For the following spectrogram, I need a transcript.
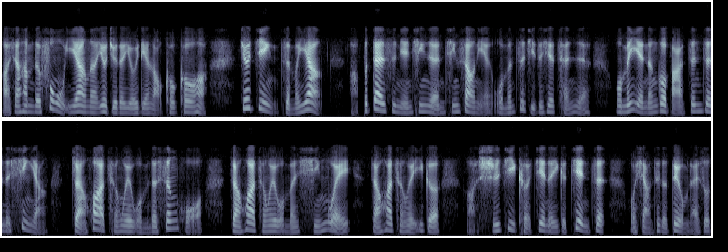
啊，像他们的父母一样呢，又觉得有一点老抠抠哈。究竟怎么样啊？不但是年轻人、青少年，我们自己这些成人，我们也能够把真正的信仰转化成为我们的生活，转化成为我们行为，转化成为一个。啊，实际可见的一个见证，我想这个对我们来说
